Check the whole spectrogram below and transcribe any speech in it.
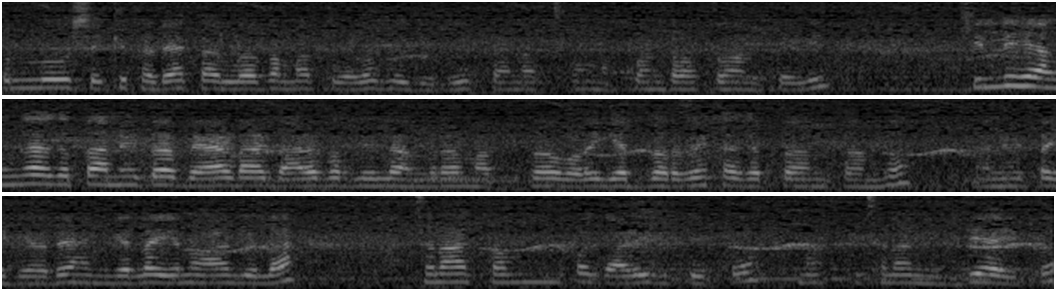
ಫುಲ್ಲು ಶೆಕೆ ತಡಿಯಕ್ಕಾಗ್ಲಾರ್ದ ಮತ್ತೆ ಒಳಗೆ ಹೋಗಿದ್ವಿ. ಫ್ಯಾನ್ ಹಚ್ಕೊಂಡು ಮಕ್ಕೊಂಡ್ರಾತು ಅಂತೇಳಿ. ಇಲ್ಲಿ ಹಂಗಾಗತ್ತ ಅನ್ವಿತ? ಬೇಡ ಗಾಳಿ ಬರಲಿಲ್ಲ ಅಂದ್ರೆ ಮತ್ತೆ ಒಳಗೆ ಎದ್ದು ಬರಬೇಕಾಗತ್ತ ಅಂತಂದು ಅನ್ವಿತ ಹೇಳಿದೆ. ಹಾಗೆಲ್ಲ ಏನೂ ಆಗಲಿಲ್ಲ. ಚೆನ್ನಾಗಿ ತಂಪ ಗಾಳಿ ಬಿಟ್ಟಿತ್ತು. ಮಸ್ತ್ ಚೆನ್ನಾಗಿ ನಿದ್ದೆ ಆಯಿತು.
